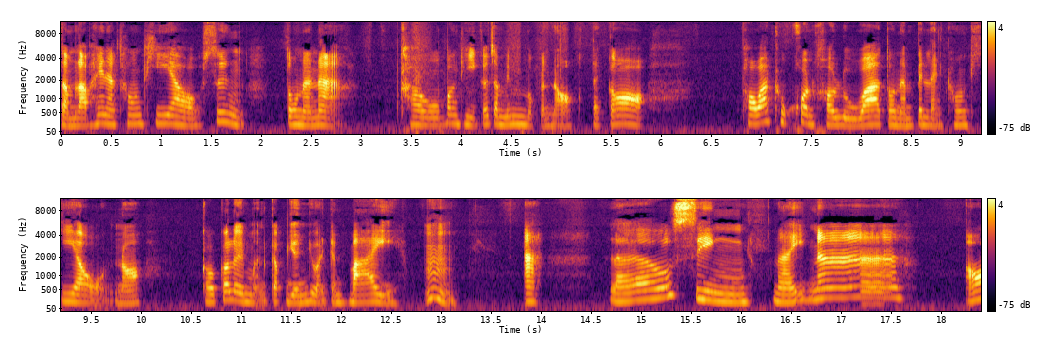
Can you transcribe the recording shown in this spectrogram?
สำหรับให้นักท่องเที่ยว ซึ่งตรงนั้นอะ เขาบางทีก็จะไม่มีหมวกกันน็อก แต่ก็ เพราะว่าทุกคนเขารู้ว่าตรงนั้นเป็นแหล่งท่องเที่ยวเนาะเขาก็เลยเหมือนกับหยวนหยวนกันไป อืมอะ แล้วสิ่งไหนอีกนะอ๋อ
